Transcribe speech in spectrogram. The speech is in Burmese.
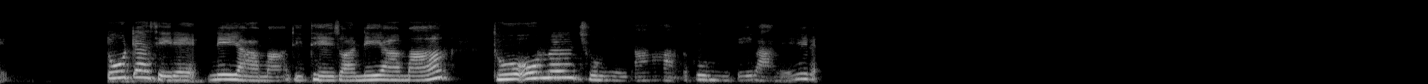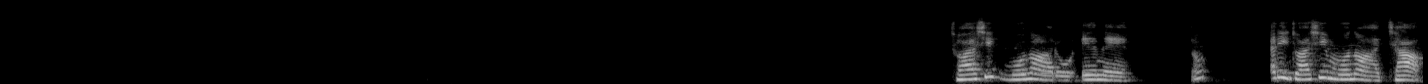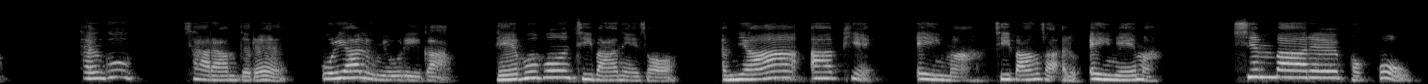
တိုးတက်စေတဲ့နေရာမှာဒီသေးဆိုတာနေရာမှာဒိုအိုမဲချူမီတာအကူအညီပေးပါတယ်တဲ့ 좌식 문화로 인해. 어? 우리 좌식 문화자. 한국 사람들은 우리한 요리가 대부분 집안에서 아미아 앞에 에이마 지방사 에이네마 신발을 벗고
